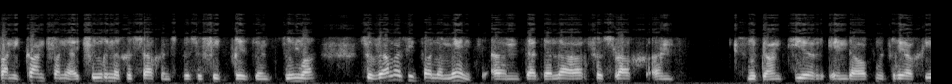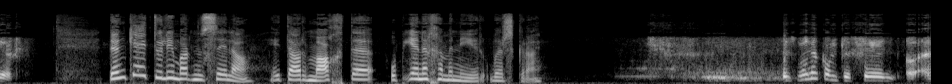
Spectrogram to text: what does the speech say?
van die kant van die uitvoerende gesag en spesifiek president Zuma sowel as die parlement ehm um, dat hulle haar verslag in moet hanteer en daarop moet reageer. Dink jy Tuli Marnusela het haar magte op enige manier oorskry? Dit is moeilik om te sê uh,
